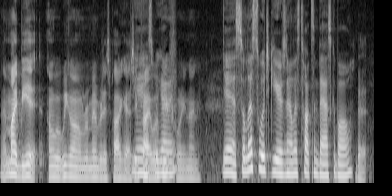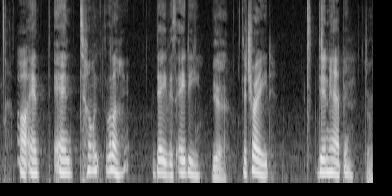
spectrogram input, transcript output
That might be it. Oh, we gonna remember this podcast. He Yes, probably we will be a 49er. Yeah, so let's switch gears now. Let's talk some basketball. Bet. Uh and and Tony Davis, AD, Yeah. the trade. Didn't happen. The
